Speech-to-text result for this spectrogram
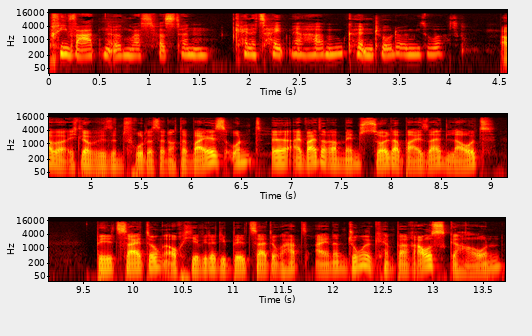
Privaten irgendwas, was dann keine Zeit mehr haben könnte oder irgendwie sowas. Aber ich glaube, wir sind froh, dass er noch dabei ist. Und äh, ein weiterer Mensch soll dabei sein, laut Bildzeitung. Auch hier wieder die Bildzeitung hat einen Dschungelcamper rausgehauen.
